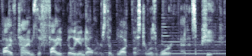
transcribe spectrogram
five times the $5 billion that Blockbuster was worth at its peak.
